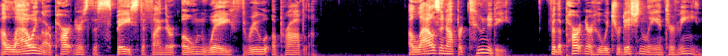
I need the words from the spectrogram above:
allowing our partners the space to find their own way through a problem allows an opportunity for the partner who would traditionally intervene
